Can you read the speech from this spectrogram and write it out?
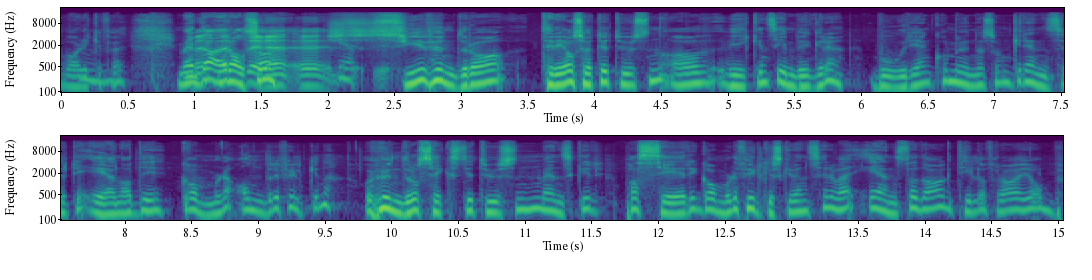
var det ikke mm. før. Men, men det er altså dere, eh, 773 000 av Vikens innbyggere bor i en kommune som grenser til en av de gamle andre fylkene. Og 160 000 mennesker passerer gamle fylkesgrenser hver eneste dag til og fra jobb.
